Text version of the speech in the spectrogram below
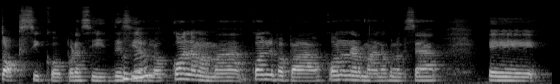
tóxico, por así decirlo, con la mamá, con el papá, con un hermano, con lo que sea, eh,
